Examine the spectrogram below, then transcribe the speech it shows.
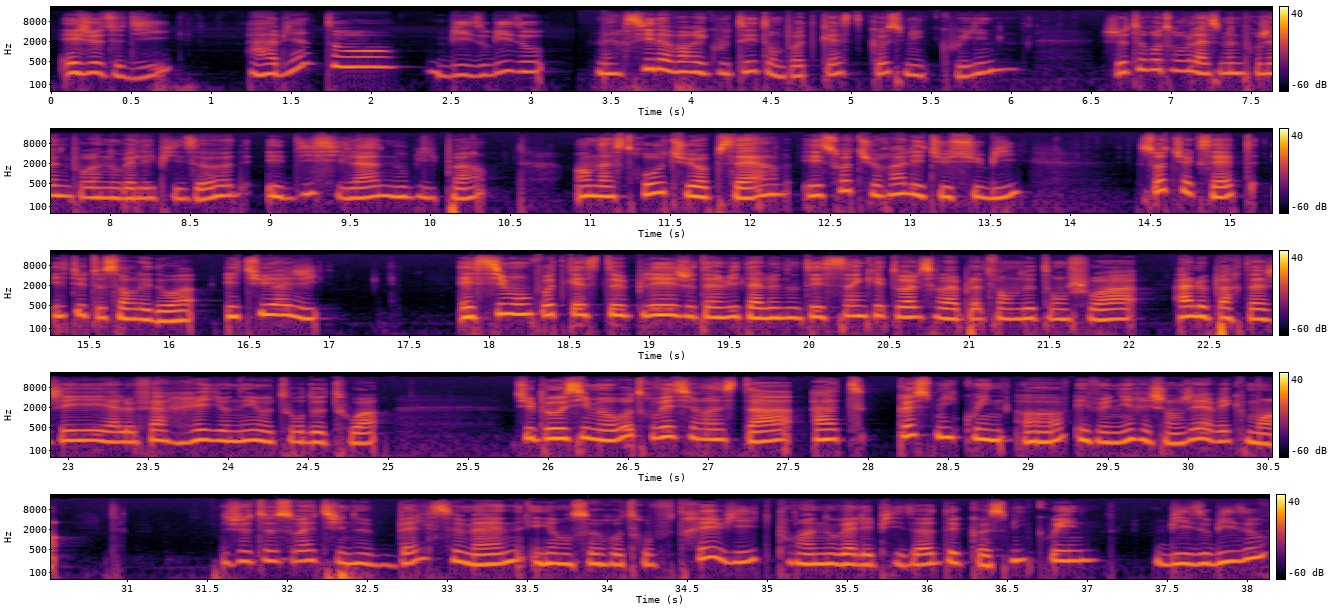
et je te dis à bientôt. Bisous bisous. Merci d'avoir écouté ton podcast Cosmic Queen. Je te retrouve la semaine prochaine pour un nouvel épisode et d'ici là, n'oublie pas, en astro, tu observes et soit tu râles et tu subis, soit tu acceptes et tu te sors les doigts et tu agis. Et si mon podcast te plaît, je t'invite à le noter 5 étoiles sur la plateforme de ton choix, à le partager et à le faire rayonner autour de toi. Tu peux aussi me retrouver sur Insta, at CosmicQueenOf, et venir échanger avec moi. Je te souhaite une belle semaine et on se retrouve très vite pour un nouvel épisode de Cosmic Queen. Bisous bisous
